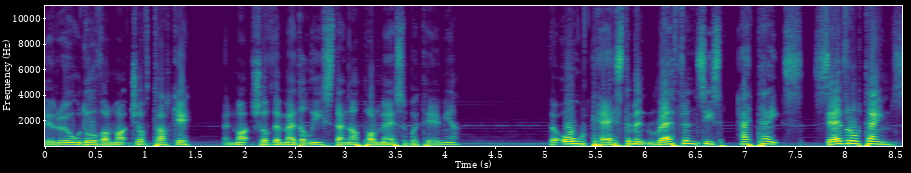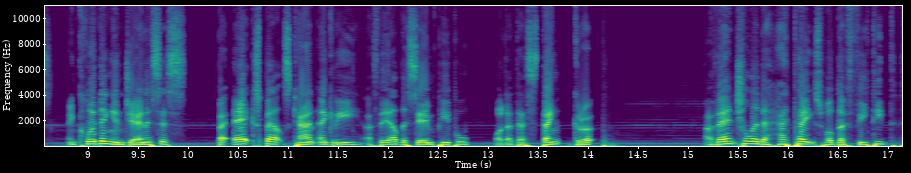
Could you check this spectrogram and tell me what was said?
they ruled over much of Turkey and much of the Middle East and Upper Mesopotamia. The Old Testament references Hittites several times, including in Genesis, but experts can't agree if they are the same people or a distinct group. Eventually the Hittites were defeated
